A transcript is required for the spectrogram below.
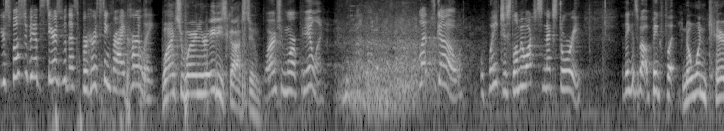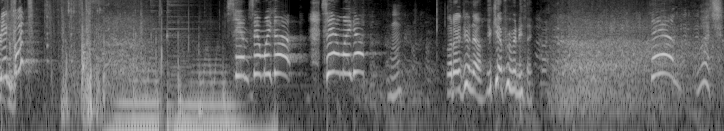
You're supposed to be upstairs with us rehearsing for iCarly. Why aren't you wearing your 80s costume? Why aren't you more appealing? Let's go. Wait, just let me watch this next story. I think it's about Bigfoot. No one cares about... Bigfoot! Sam, Sam, wake up! Sam, wake up! Hmm? What do I do now? You can't prove anything. Sam, What?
